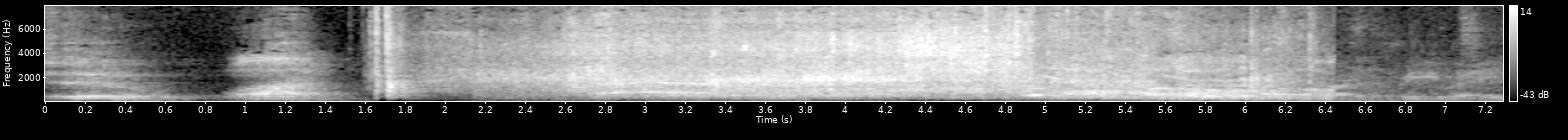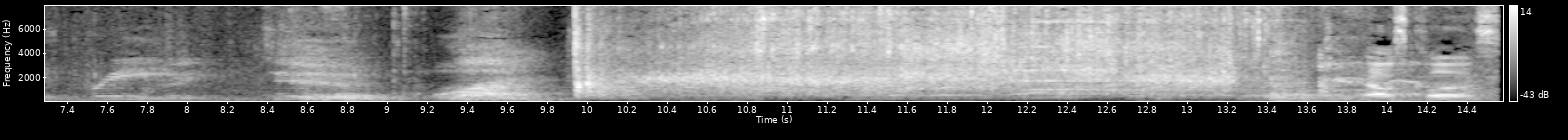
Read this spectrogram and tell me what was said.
Two, one. That was close.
